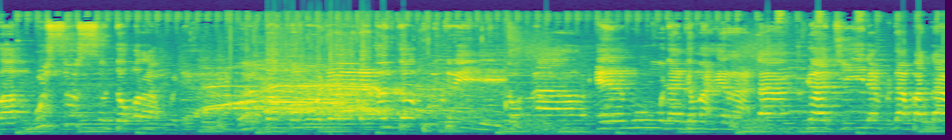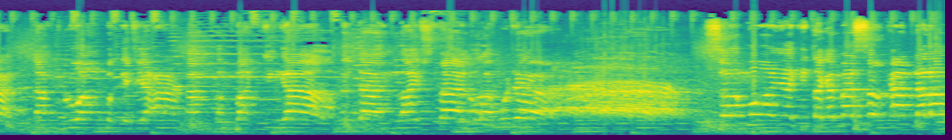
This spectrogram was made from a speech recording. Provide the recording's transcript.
bab khusus untuk orang muda. Untuk pemuda dan untuk puteri. Soal ilmu dan kemahiran. Tentang gaji dan pendapatan. Tentang peluang pekerjaan. Tentang tempat tinggal. Tentang lifestyle orang muda muda. Semuanya kita akan masukkan dalam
